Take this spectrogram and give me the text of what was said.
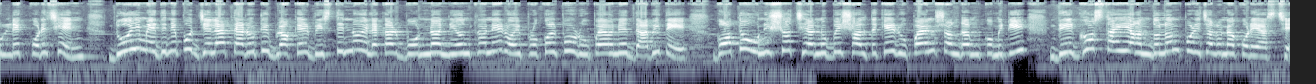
উল্লেখ করেছেন, দুই মেদিনীপুর জেলার তেরোটি ব্লকের বিস্তীর্ণ এলাকার বন্যা নিয়ন্ত্রণের ওই প্রকল্প রূপায়ণের দাবিতে গত উনিশশো ছিয়ানব্বই সাল থেকে রূপায়ণ সংগ্রাম কমিটি দীর্ঘস্থায়ী আন্দোলন পরিচালনা করে আসছে।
